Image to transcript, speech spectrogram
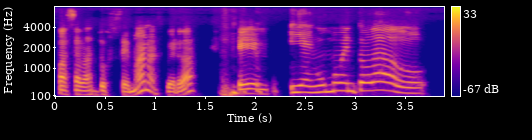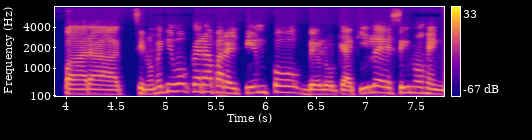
pasadas dos semanas, ¿verdad? Eh, y en un momento dado, para, si no me equivoco, era para el tiempo de lo que aquí le decimos en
